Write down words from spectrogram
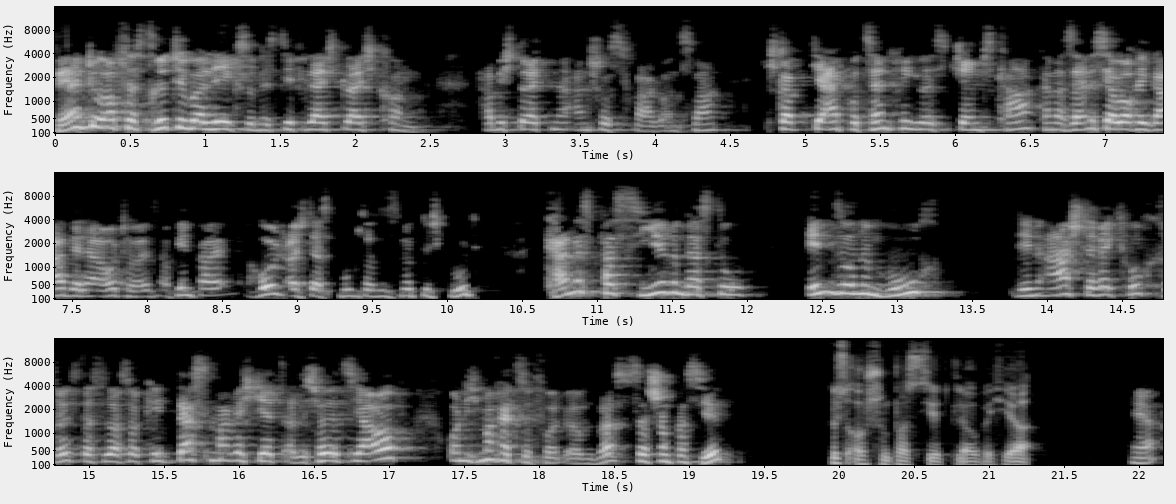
Während du auf das dritte überlegst und es dir vielleicht gleich kommt, habe ich direkt eine Anschlussfrage. Und zwar, ich glaube, die 1%-Regel ist James Carr. Kann das sein? Ist ja aber auch egal, wer der Autor ist. Auf jeden Fall holt euch das Buch, das ist wirklich gut. Kann es passieren, dass du in so einem Buch den Arsch direkt hochkriegst, dass du sagst, okay, das mache ich jetzt. Also ich höre jetzt hier auf und ich mache jetzt sofort irgendwas. Ist das schon passiert? Ist auch schon passiert, glaube ich, ja. Ja,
